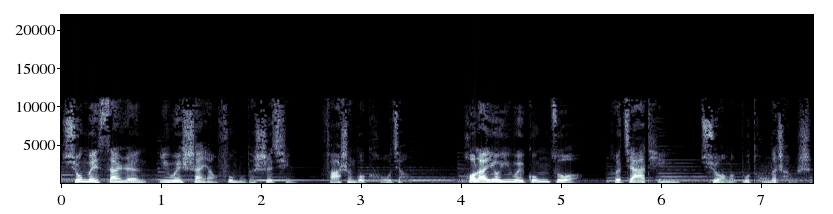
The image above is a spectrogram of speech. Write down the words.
兄妹三人因为赡养父母的事情发生过口角，后来又因为工作和家庭去往了不同的城市。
